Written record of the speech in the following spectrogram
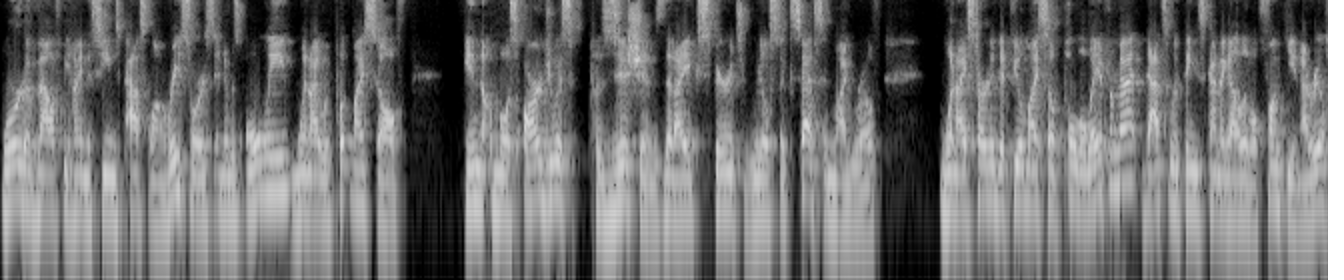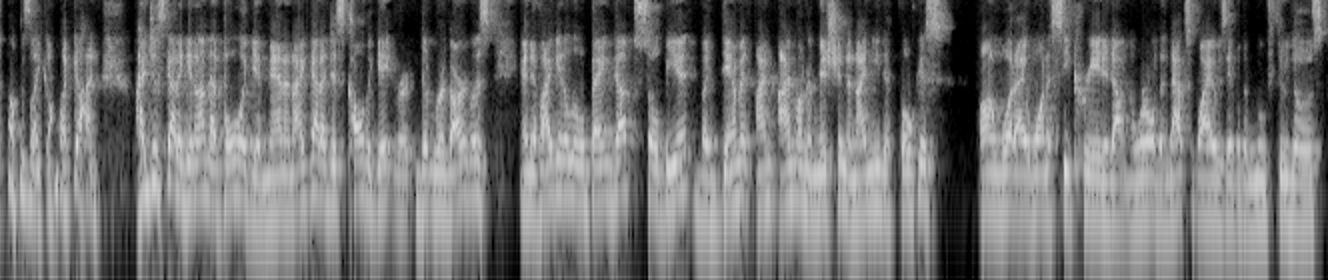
word of mouth behind the scenes pass along resource. And it was only when I would put myself in the most arduous positions that I experienced real success in my growth when I started to feel myself pull away from that, that's when things kind of got a little funky. And I realized, I was like, oh my God, I just got to get on that bowl again, man. And I got to just call the gate regardless. And if I get a little banged up, so be it. But damn it, I'm, I'm on a mission and I need to focus on what I want to see created out in the world. And that's why I was able to move through those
